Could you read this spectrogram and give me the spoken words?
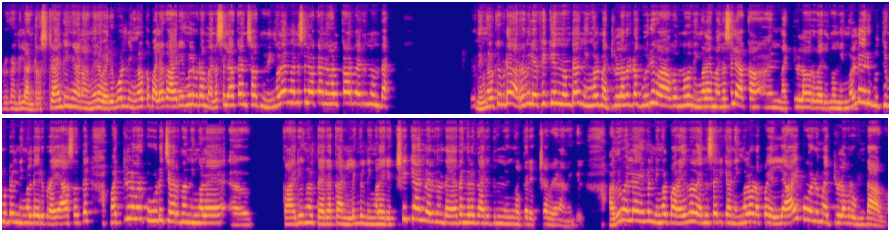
ഇവിടെ കണ്ടില്ല അണ്ടർസ്റ്റാൻഡിങ് ആണ്. അങ്ങനെ വരുമ്പോൾ നിങ്ങൾക്ക് പല കാര്യങ്ങളും ഇവിടെ മനസ്സിലാക്കാൻ സാധിക്കും. നിങ്ങളെ മനസ്സിലാക്കാൻ ആൾക്കാർ വരുന്നുണ്ട്. നിങ്ങൾക്ക് ഇവിടെ അറിവ് ലഭിക്കുന്നുണ്ട്. നിങ്ങൾ മറ്റുള്ളവരുടെ ഗുരുവാകുന്നു. നിങ്ങളെ മനസ്സിലാക്കാൻ മറ്റുള്ളവർ വരുന്നു. നിങ്ങളുടെ ഒരു ബുദ്ധിമുട്ടിൽ നിങ്ങളുടെ ഒരു പ്രയാസത്തിൽ മറ്റുള്ളവർ കൂടി ചേർന്ന് നിങ്ങളെ കാര്യങ്ങൾ തിരക്കാൻ അല്ലെങ്കിൽ നിങ്ങളെ രക്ഷിക്കാൻ വരുന്നുണ്ട് ഏതെങ്കിലും കാര്യത്തിൽ നിങ്ങൾക്ക് രക്ഷ വേണമെങ്കിൽ. അതുമല്ല എങ്കിൽ നിങ്ങൾ പറയുന്നത് അനുസരിക്കാൻ നിങ്ങളോടൊപ്പം എല്ലായ്പ്പോഴും മറ്റുള്ളവർ ഉണ്ടാകും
